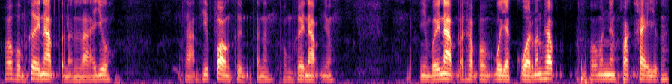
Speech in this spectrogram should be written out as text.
เพราะผมเคยนับตอนนั้นหลายอยู่สามสิบฟองขึ้นตอนนั้น ผมเคยนับอยู่ยังไม่นับแล้วครับเพราะบอยากกวนมันครับ เพราะมันยังฟักไข่อยู่ครับ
